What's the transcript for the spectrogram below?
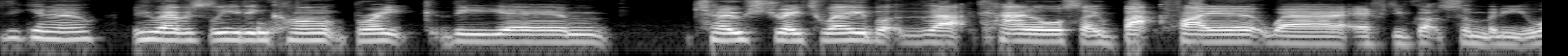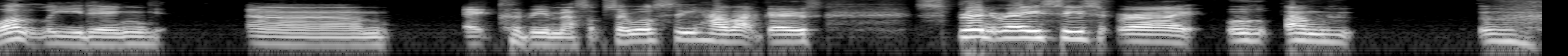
you know whoever's leading can't break the um, toe straight away. But that can also backfire where if you've got somebody you want leading, um, it could be a mess up. So we'll see how that goes. Sprint races, right? I'm, oh,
